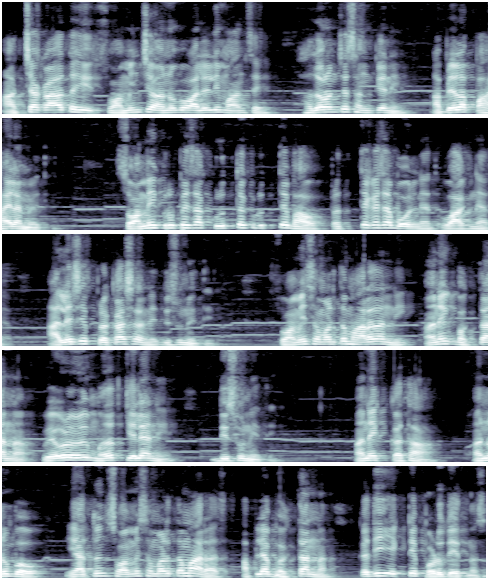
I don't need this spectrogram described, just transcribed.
आजच्या काळातही स्वामींचे अनुभव आलेली माणसे हजारोंच्या संख्येने आपल्याला पाहायला मिळते स्वामी कृपेचा कृत्यकृत्य भाव प्रत्येकाच्या बोलण्यात वागण्यात आल्याचे प्रकाशाने दिसून येते. स्वामी समर्थ महाराजांनी अनेक भक्तांना वेळोवेळी मदत केल्याने दिसून येते. अनेक कथा अनुभव यातून स्वामी समर्थ महाराज आपल्या भक्तांना कधी एकटे पडू देत नसत.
